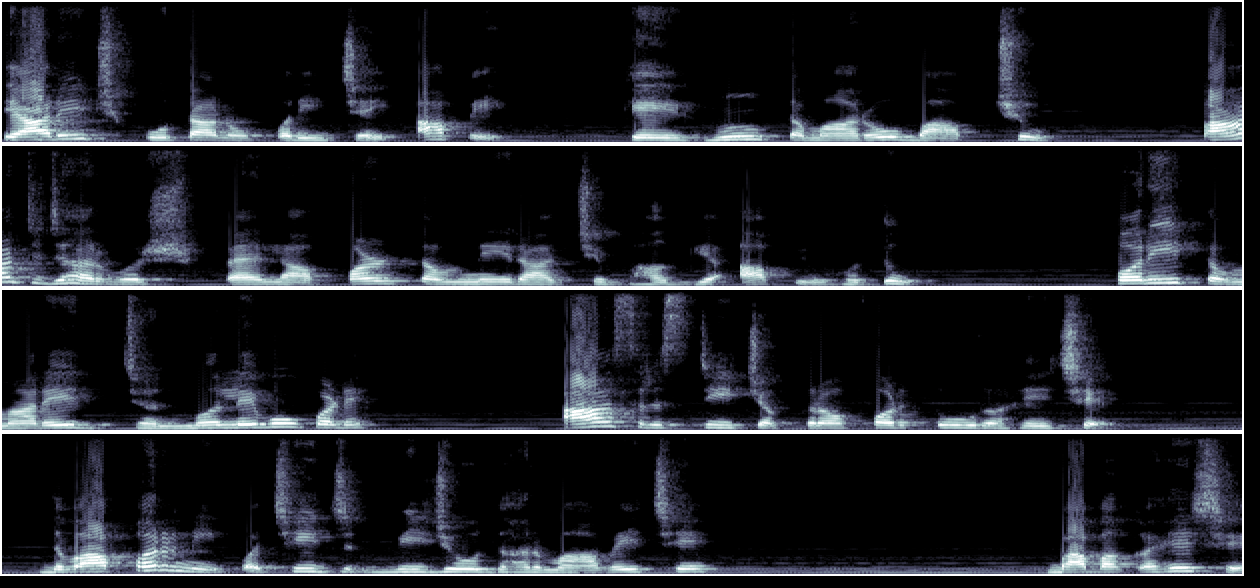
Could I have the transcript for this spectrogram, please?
ત્યારે જ પોતાનો પરિચય આપે કે હું તમારો બાપ છું. પાંચ હજાર વર્ષ પહેલા પણ તમને રાજ્ય ભાગ્ય આપ્યું હતું. ફરી તમારે જન્મ લેવો પડે. આ સૃષ્ટિ ચક્ર ફરતું રહે છે. દ્વાપરની પછી જ બીજો ધર્મ આવે છે. બાબા કહે છે,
